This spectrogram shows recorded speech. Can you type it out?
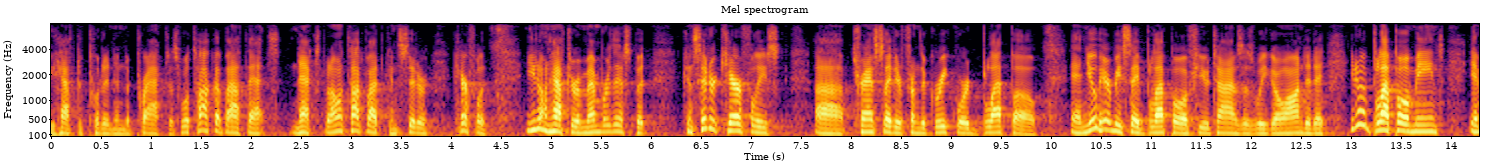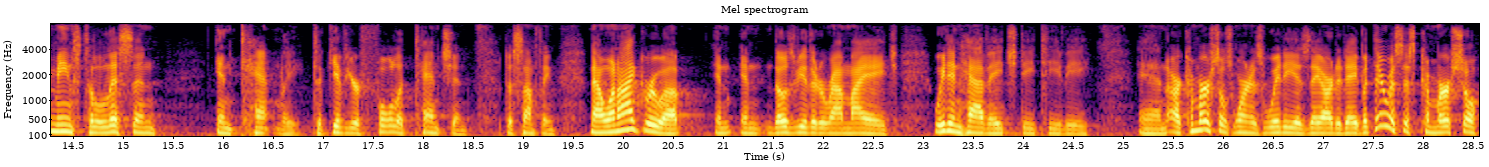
you have to put it into practice. We'll talk about that next, but I want to talk about consider carefully. You don't have to remember this, but consider carefully uh, translated from the Greek word blepo. And you'll hear me say blepo a few times as we go on today. You know what blepo means? It means to listen intently, to give your full attention to something. Now, when I grew up, and, and those of you that are around my age, we didn't have HD TV. And our commercials weren't as witty as they are today, but there was this commercial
